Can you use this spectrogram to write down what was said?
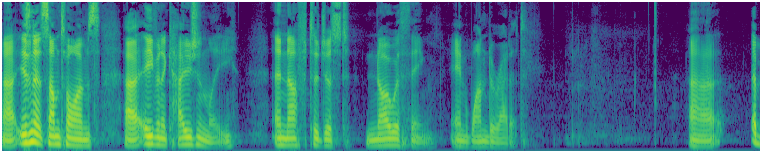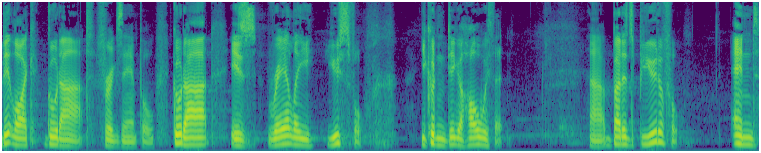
Uh, isn't it sometimes, uh, even occasionally, enough to just know a thing and wonder at it? Uh, a bit like good art, for example. Good art is rarely useful. You couldn't dig a hole with it. Uh, but it's beautiful. And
